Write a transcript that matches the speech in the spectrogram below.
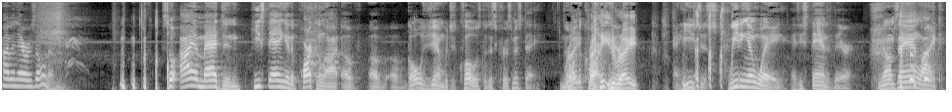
I'm in Arizona. so I imagine he's standing in the parking lot of of, of Gold's Gym, which is closed because it's Christmas Day. No right, cars right, there. right. And he's just tweeting away as he stands there. You know what I'm saying? Like,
